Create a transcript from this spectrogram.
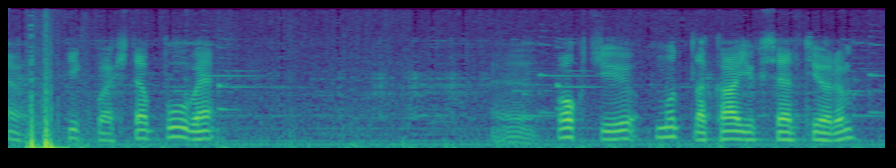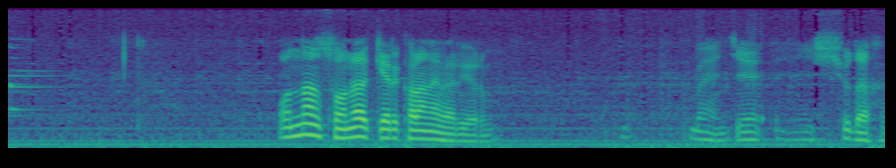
Evet, ilk başta bu ve eee, okçuyu mutlaka yükseltiyorum. Ondan sonra geri kalana veriyorum. Bence e, şu da hı-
